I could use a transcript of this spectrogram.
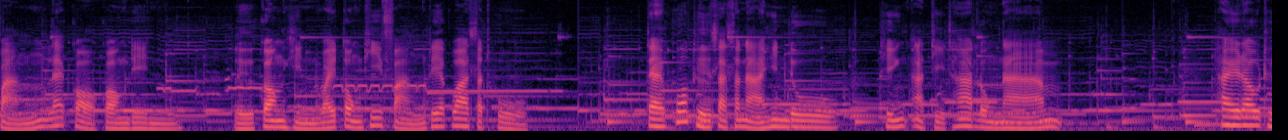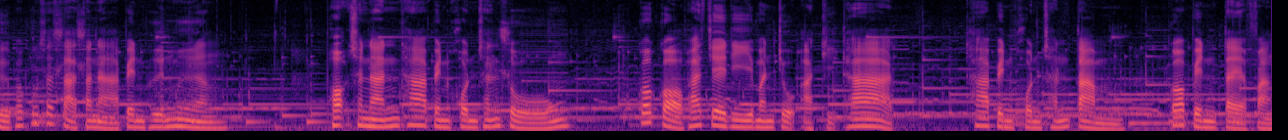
ฝังและก่อกองดิน หรือกองหินไว้ตรงที่ฝังเรียกว่าสถูป แต่พวกถือศาสนาฮินดู ทิ้งอัฐิธาตุลงน้ำไทยเราถือพระพุทธศาสนาเป็นพื้นเมือง เพราะฉะนั้นถ้าเป็นคนชั้นสูง ก็ก่อพระเจดีย์บรรจุอัฐิธาตุถ้าเป็นคนชั้นต่ำก็เป็นแต่ฝัง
